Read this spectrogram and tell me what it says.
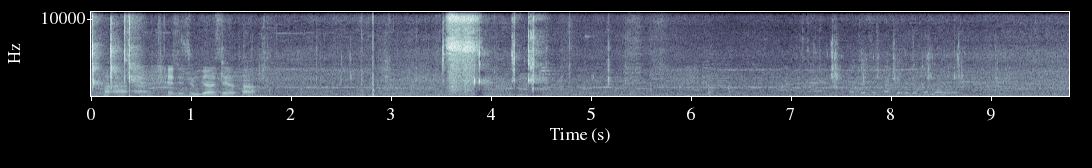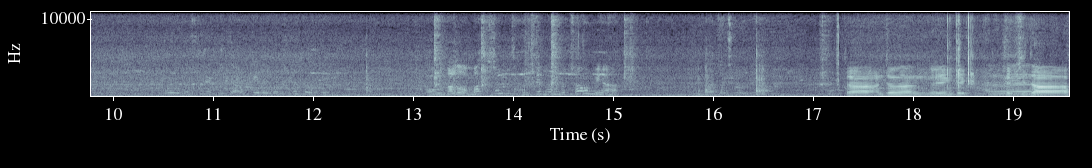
자, 이제 준비하세요, 다. 어쨌든 밖에서 또 먹어. 어, 나술 그렇게 안 깨는 건 처음 보네. 어, 나도 엄마 술 그렇게 먹는 거 처음이야. 자, 안전한 여행 되, 됩시다.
